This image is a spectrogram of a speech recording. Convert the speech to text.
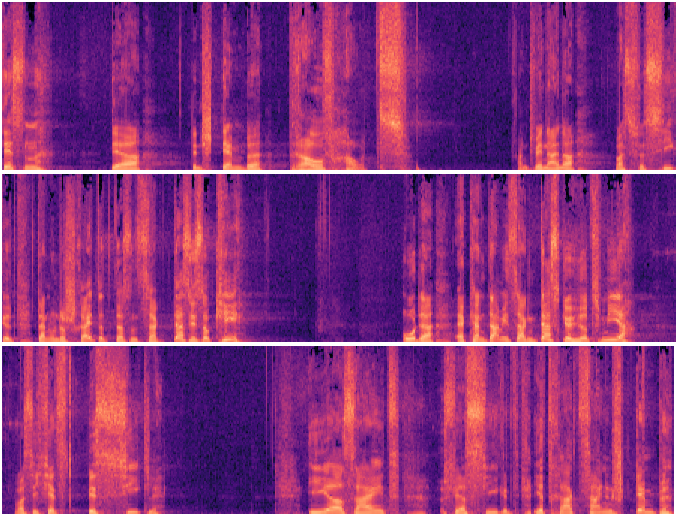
dessen, der den Stempel draufhaut. Und wenn einer was versiegelt, dann unterschreitet das und sagt, das ist okay. Oder er kann damit sagen, das gehört mir, was ich jetzt besiegle. Ihr seid versiegelt, ihr tragt seinen Stempel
